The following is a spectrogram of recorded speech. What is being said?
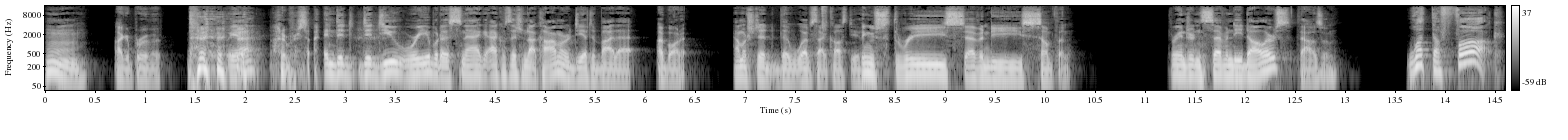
Hmm. I could prove it. yeah. 100%. And did did you were you able to snag acquisition.com or do you have to buy that? I bought it. How much did the website cost you? I think it was 370 something. $370? 1000. What the fuck?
